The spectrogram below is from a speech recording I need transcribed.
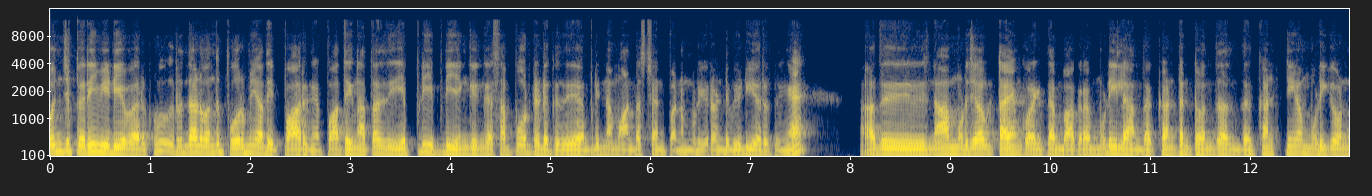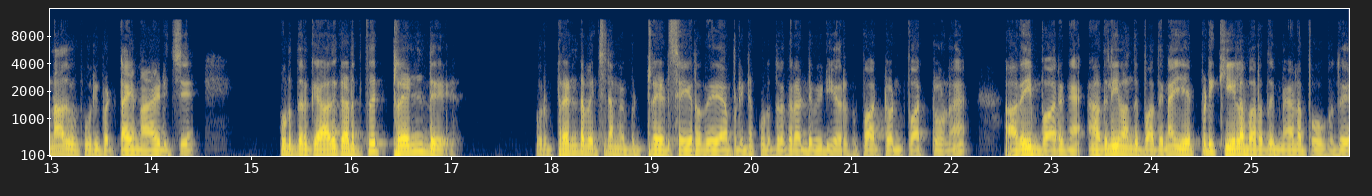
கொஞ்சம் பெரிய வீடியோவாக இருக்கும். இருந்தாலும் வந்து பொறுமையாக அதை பாருங்கள் பார்த்தீங்கன்னா தான் இது எப்படி எப்படி எங்கெங்கே சப்போர்ட் எடுக்குது அப்படின்னு நம்ம அண்டர்ஸ்டாண்ட் பண்ண முடியும். ரெண்டு வீடியோ இருக்குங்க. அது நான் முடிஞ்ச அளவுக்கு டைம் குறைக்க தான் பார்க்குறேன் முடியல. அந்த கண்டென்ட் வந்து அந்த கண்டினியூவாக முடிக்கணும்னா அது குறிப்பிட்ட டைம் ஆகிடுச்சு கொடுத்துருக்கேன் அதுக்கு அடுத்து ட்ரெண்டு ஒரு ட்ரெண்டை வச்சு நம்ம எப்படி ட்ரேட் செய்கிறது அப்படின்னு கொடுத்துருக்க. ரெண்டு வீடியோ இருக்குது பார்ட் ஒன் பார்ட் டூன்னு அதையும் பாருங்கள் அதுலேயும் வந்து பார்த்திங்கன்னா எப்படி கீழே வர்றது மேலே போகுது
